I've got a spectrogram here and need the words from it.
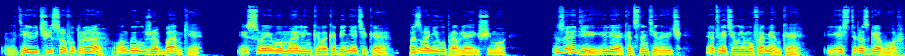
В девять часов утра он был уже в банке. Из своего маленького кабинетика позвонил управляющему. «Зайди, Илья Константинович», — ответил ему Фоменко. «Есть разговор».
